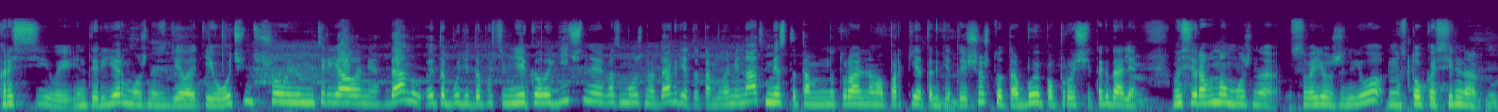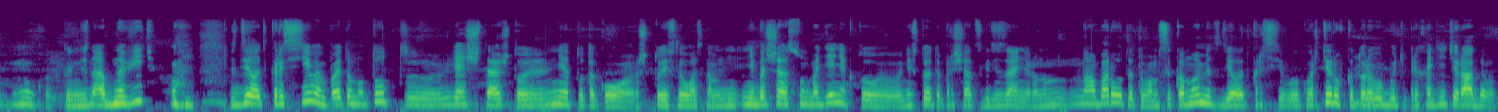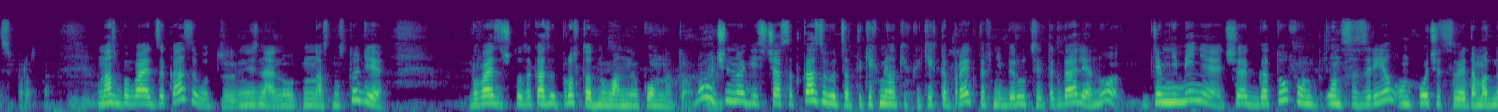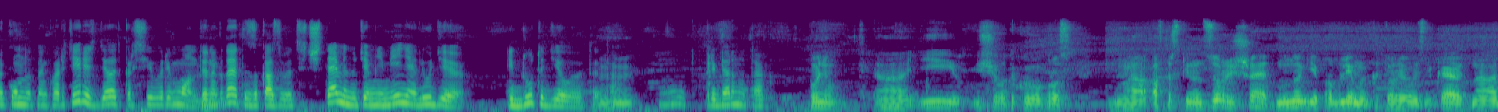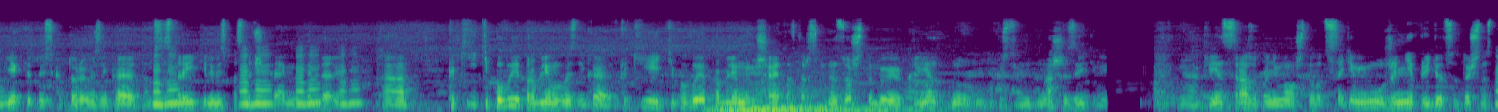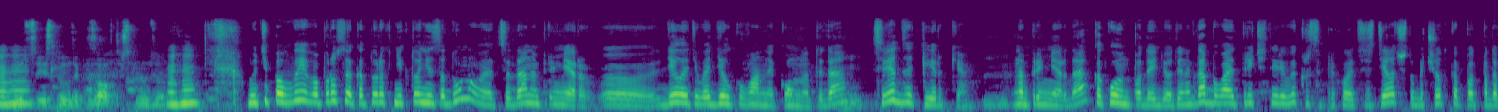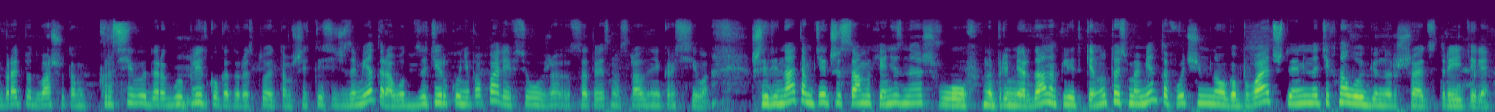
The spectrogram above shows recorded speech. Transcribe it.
красивый интерьер можно сделать и очень дешевыми материалами, да, ну это будет, допустим, не экологичное, возможно, да, где-то там ламинат вместо там натурального паркета, где-то еще что-то, обои попроще и так далее. Да. Но все равно можно свое жилье настолько сильно, ну, как-то, не знаю, обновить, сделать красивым. Поэтому тут э, я считаю, что нету такого, что если у вас там небольшая сумма денег, то не стоит обращаться к дизайнеру. Наоборот, это вам сэкономит, сделает красивую квартиру, в которой вы будете приходить и радоваться просто. Мгм. У нас бывают заказы, вот, э, не знаю, ну вот у нас на студии бывает, что заказывают просто одну ванную комнату. Ну, очень многие сейчас отказываются от таких мелких каких-то проектов, не берутся и так далее. Но, тем не менее, человек готов, он, он созрел, он хочет в своей там однокомнатной квартире сделать красивый ремонт. Мгм. Иногда это заказывается частями, но, тем не менее, люди идут и делают это. Мгм. Ну, вот примерно так. Понял. А, И еще вот такой вопрос. А, Авторский надзор решает многие проблемы, которые возникают на объекте, то есть которые возникают там, со Мгм. строителями, с поставщиками Мгм, и так далее. мгм. А Какие типовые проблемы возникают? Какие типовые проблемы решает авторский надзор, чтобы клиент, ну, допустим, наши зрители, клиент сразу понимал, что вот с этим ему уже не придется точно столкнуться, если он заказал авторский надзор. Мгм. Ну, типовые вопросы, о которых никто не задумывается, да, например, э, делаете в отделку ванной комнаты, да, Мгм. цвет затирки, М, например, да, какой он подойдет. Иногда бывает 3-4 выкраса приходится сделать, чтобы четко под- подобрать под вашу там красивую дорогую Мгм. плитку, которая стоит там 6 тысяч за метр, а вот затирку не попали, и все уже, соответственно, сразу некрасиво. Ширина там тех же самых, я не знаю, швов, например, да, на плитке. Ну, то есть моментов очень много. Бывает, что именно технологию нарушают строители.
